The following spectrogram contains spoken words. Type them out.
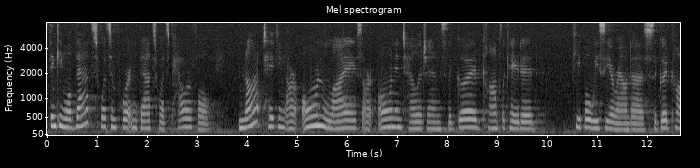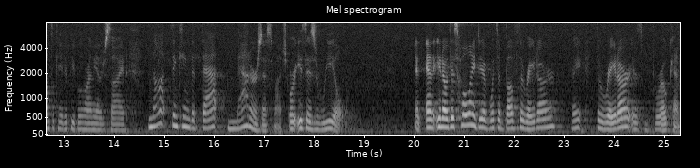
thinking, well, that's what's important, that's what's powerful, not taking our own lives, our own intelligence, the good, complicated people we see around us, the good, complicated people who are on the other side, not thinking that that matters as much or is as real. And, and you know, this whole idea of what's above the radar, right? The radar is broken.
